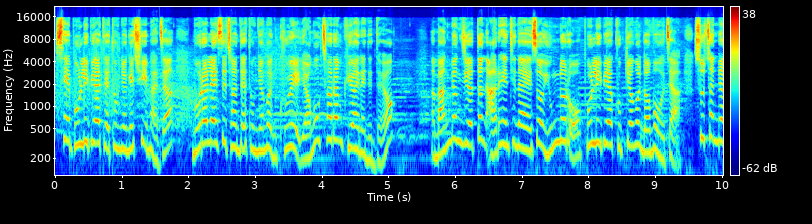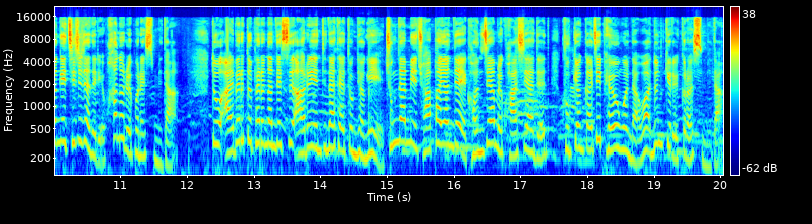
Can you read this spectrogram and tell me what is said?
새 볼리비아 대통령에 취임하자 모랄레스 전 대통령은 9일 영웅처럼 귀환했는데요. 망명지였던 아르헨티나에서 육로로 볼리비아 국경을 넘어오자 수천 명의 지지자들이 환호를 보냈습니다. 또 알베르토 페르난데스 아르헨티나 대통령이 중남미 좌파 연대의 건재함을 과시하듯 국경까지 배웅을 나와 눈길을 끌었습니다.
